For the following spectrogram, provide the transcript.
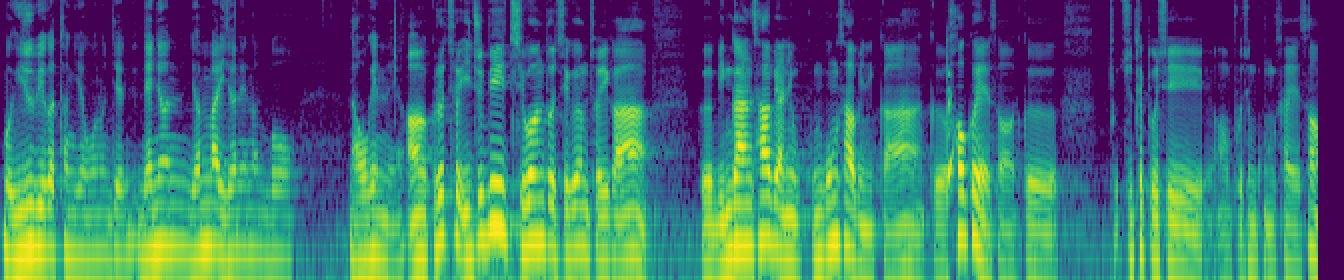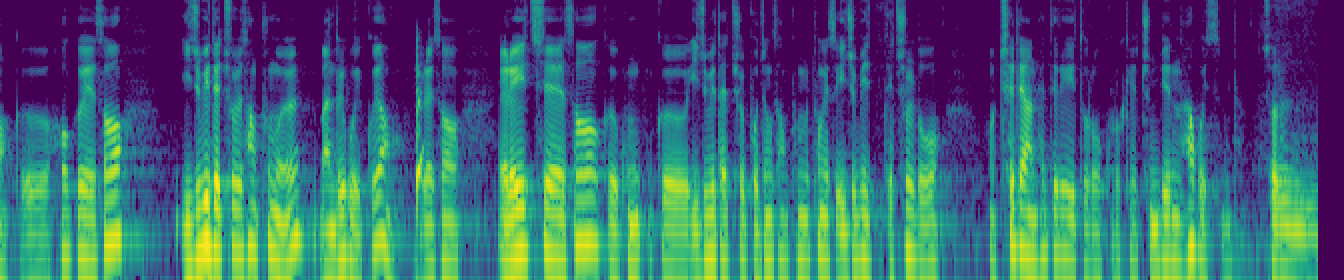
뭐 이주비 같은 경우는 이제 내년 연말 이전에는 뭐 나오겠네요. 아 그렇죠. 이주비 지원도 지금 저희가 그 민간 사업이 아니고 공공 사업이니까 그 허그에서 그 도- 주택도시 어, 보증공사에서 그 허그에서 이주비 대출 상품을 만들고 있고요. 그래서 LH에서 그, 공, 그 이주비 대출 보증 상품을 통해서 이주비 대출도 어, 최대한 해드리도록 그렇게 준비는 하고 있습니다. 저는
